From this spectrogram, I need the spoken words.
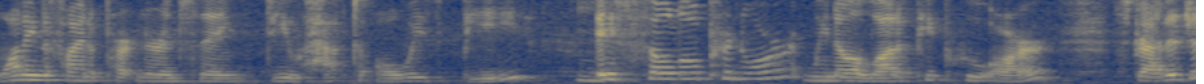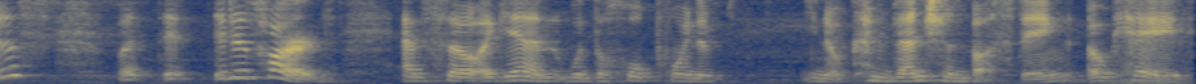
wanting to find a partner and saying, "Do you have to always be a solopreneur?" We know a lot of people who are strategists, but it, it is hard. And so again, with the whole point of you know convention busting, okay.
